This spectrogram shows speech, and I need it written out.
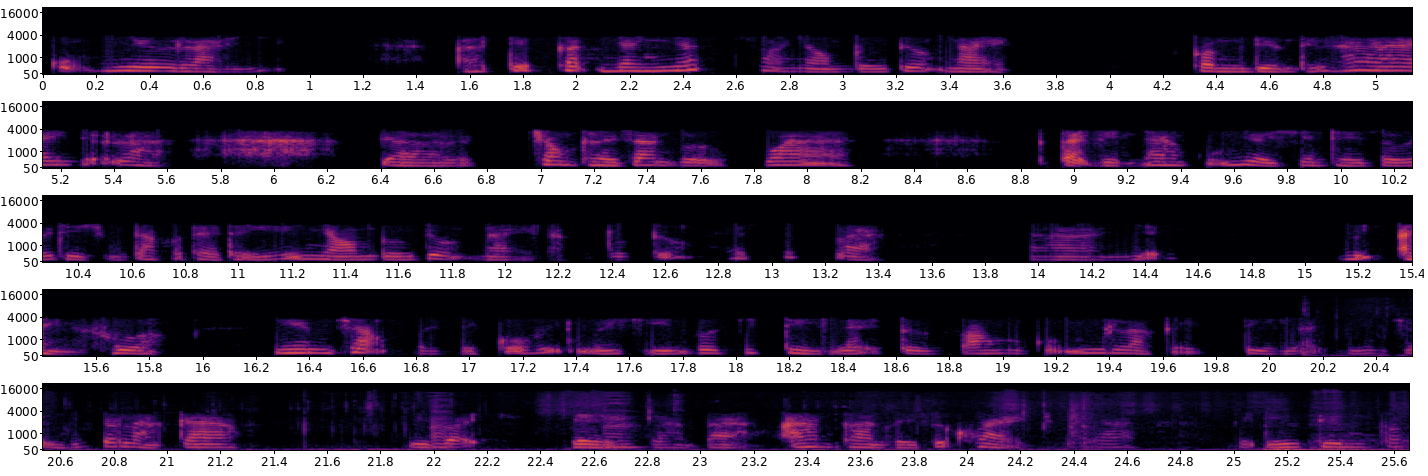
cũng như là uh, tiếp cận nhanh nhất cho nhóm đối tượng này. Còn điểm thứ hai nữa là uh, trong thời gian vừa qua tại Việt Nam cũng như ở trên thế giới thì chúng ta có thể thấy nhóm đối tượng này là đối tượng hết sức là à, bị ảnh hưởng nghiêm trọng bởi dịch Covid-19 với cái tỷ lệ tử vong cũng như là cái tỷ lệ biến chứng rất là cao. Vì à, vậy để à. đảm bảo an toàn về sức khỏe chúng ta phải ưu tiên cấp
